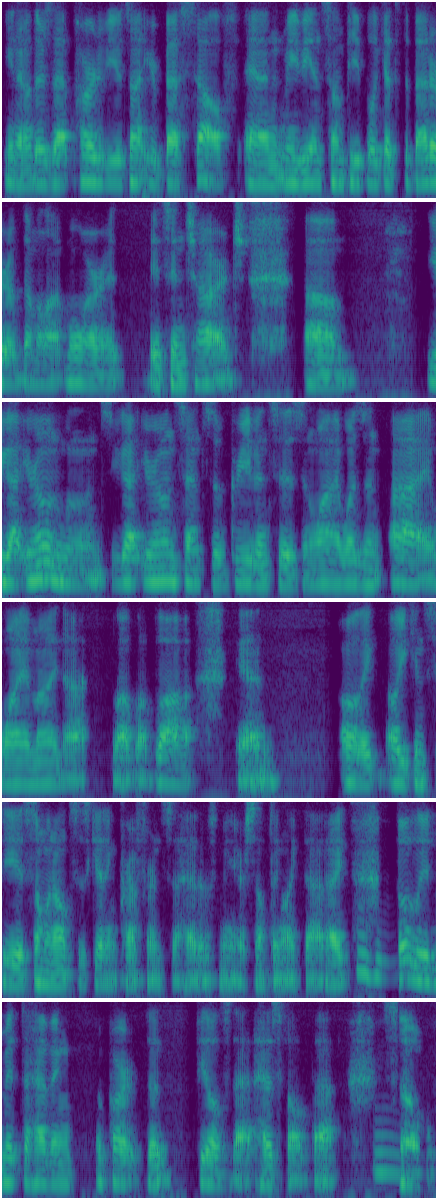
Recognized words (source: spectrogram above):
you know there's that part of you it's not your best self and maybe in some people it gets the better of them a lot more. It, it's in charge. Um, you got your own wounds. You got your own sense of grievances and why wasn't i? Why am i not? Blah blah blah. And all they all you can see is someone else is getting preference ahead of me or something like that i Mhm. totally admit to having a part that feels that has felt that so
